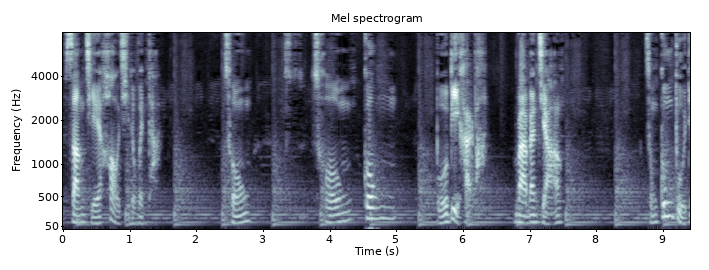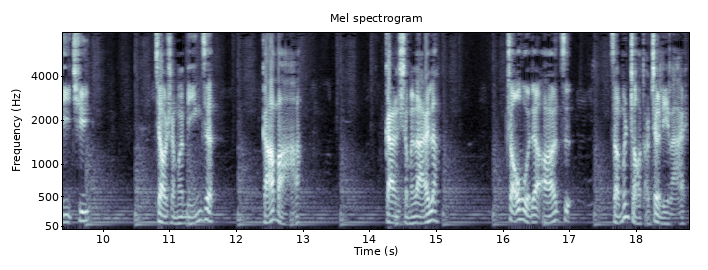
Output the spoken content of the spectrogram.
桑杰好奇地问他。从，从公，不必害怕，慢慢讲。从工部地区，叫什么名字？噶玛。干什么来了？找我的儿子，怎么找到这里来？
